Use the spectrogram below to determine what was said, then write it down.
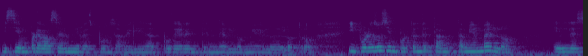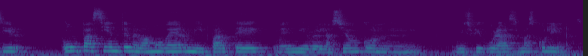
Y siempre va a ser mi responsabilidad poder entender lo mío y lo del otro. Y por eso es importante también verlo. El decir, un paciente me va a mover mi parte, en mi relación con mis figuras masculinas.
